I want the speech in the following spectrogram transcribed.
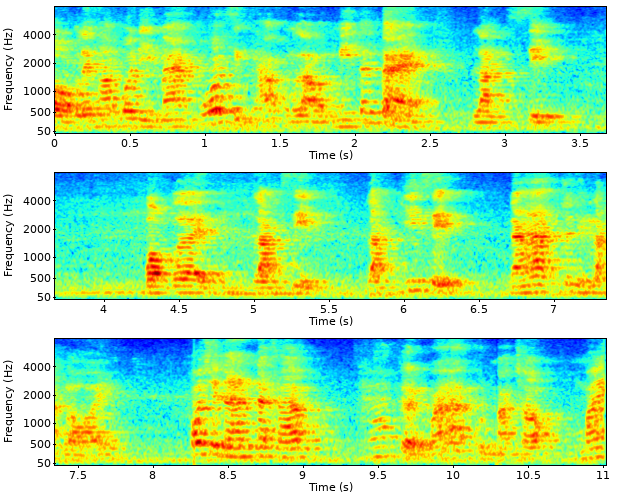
บอกเลยครับว่าดีมาก เพราะว่าสินค้าของเรามีตั้งแต่หลักสิบ บอกเลยหลักสิบหลักยี่สิบนะฮะจนถึงหลักร้อย เพราะฉะนั้นนะครับ ถ้าเกิดว่าคุณมาช็อปไม่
